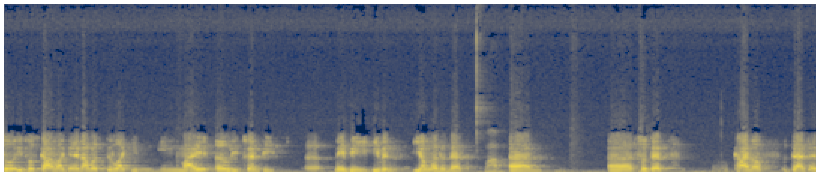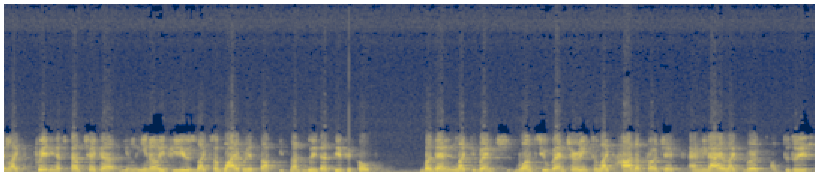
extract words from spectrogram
so it was kind of like, and I was still like in in my early twenties, uh, maybe even younger than that. Wow. Um, uh, so that's kind of that and like creating a spell checker you, you know if you use like some library stuff it's not really that difficult but then like when once you venture into like harder projects i mean i have like worked on Todoist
